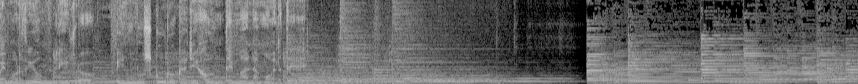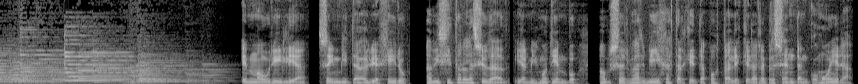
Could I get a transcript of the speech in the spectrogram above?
Me mordió un libro en un oscuro callejón de mala muerte. En Maurilia se invita al viajero a visitar la ciudad y al mismo tiempo a observar viejas tarjetas postales que la representan como era.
